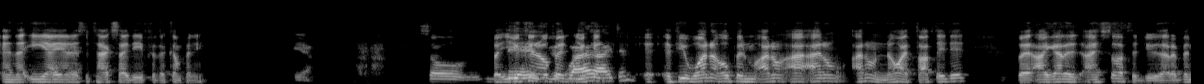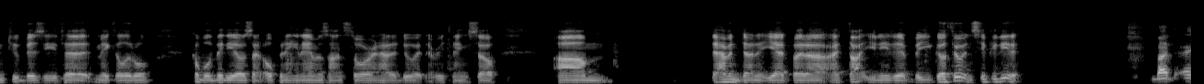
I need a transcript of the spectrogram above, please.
and the EIN Okay. is the tax ID for the company. Yeah. So, But you can open- you can- ITIN? if you want to open i don't I, I don't i don't know i thought they did but i gotta i still have to do that i've been too busy to make a little couple of videos on opening an amazon store and how to do it and everything so um i haven't done it yet but uh, i thought you needed it but you go through it and see if you need it But uh,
